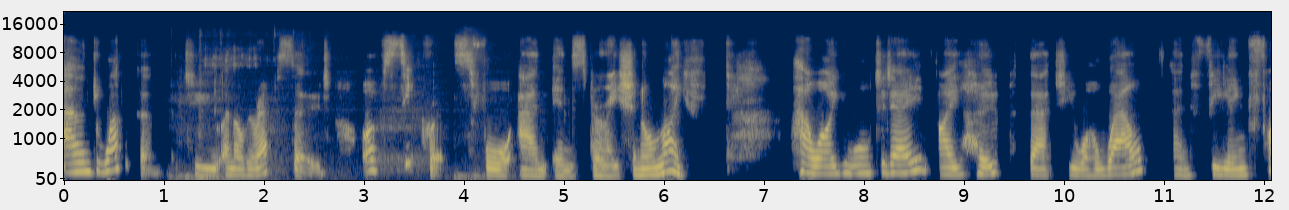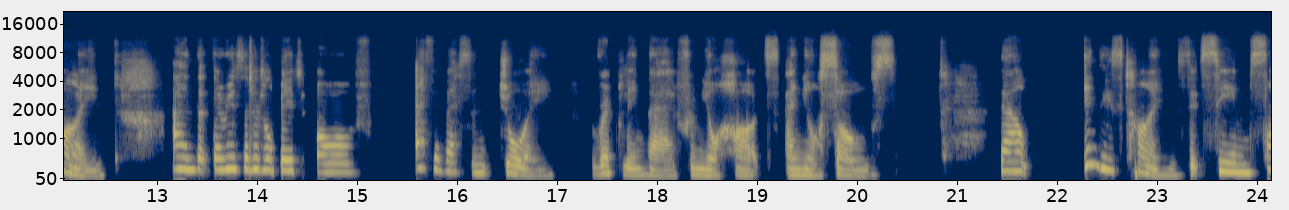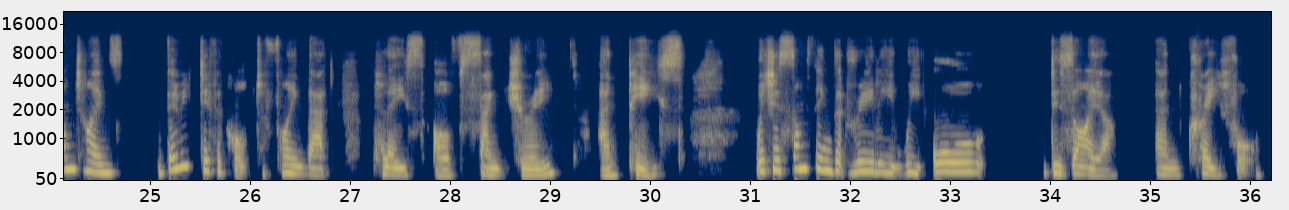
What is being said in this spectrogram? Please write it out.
and welcome to another episode of Secrets for an Inspirational Life. How are you all today? I hope that you are well and feeling fine, and that there is a little bit of effervescent joy rippling there from your hearts and your souls. Now, in these times, it seems sometimes very difficult to find that place of sanctuary and peace, which is something that really we all desire and crave for.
